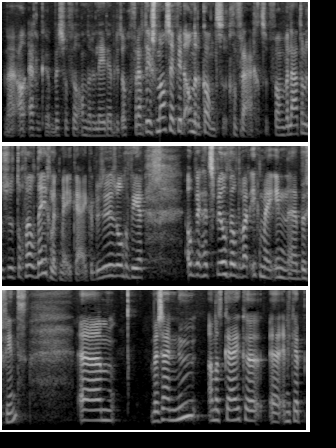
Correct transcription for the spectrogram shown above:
nou, eigenlijk best wel veel andere leden hebben dit ook gevraagd. De heer Smals heeft weer de andere kant gevraagd. Van we laten dus toch wel degelijk meekijken. Dus dit is ongeveer ook weer het speelveld waar ik mee in uh, bevind. Um, we zijn nu aan het kijken, uh, en ik heb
